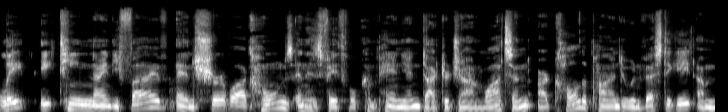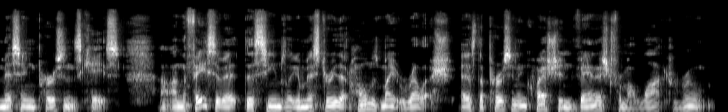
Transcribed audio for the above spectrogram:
Late 1895, and Sherlock Holmes and his faithful companion, Dr. John Watson, are called upon to investigate a missing persons case. Uh, on the face of it, this seems like a mystery that Holmes might relish, as the person in question vanished from a locked room.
